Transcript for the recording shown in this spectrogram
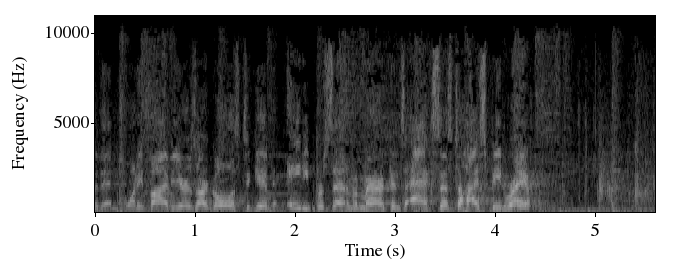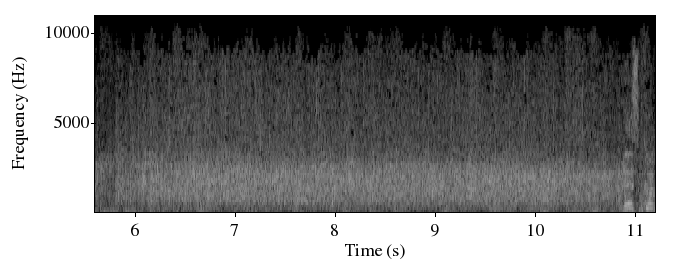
Within 25 years, our goal is to give 80% of Americans access to high speed rail. This could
